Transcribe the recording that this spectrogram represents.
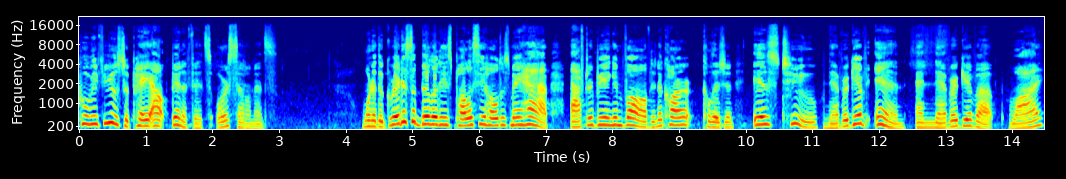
who refuse to pay out benefits or settlements? One of the greatest abilities policyholders may have after being involved in a car collision is to never give in and never give up. Why?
